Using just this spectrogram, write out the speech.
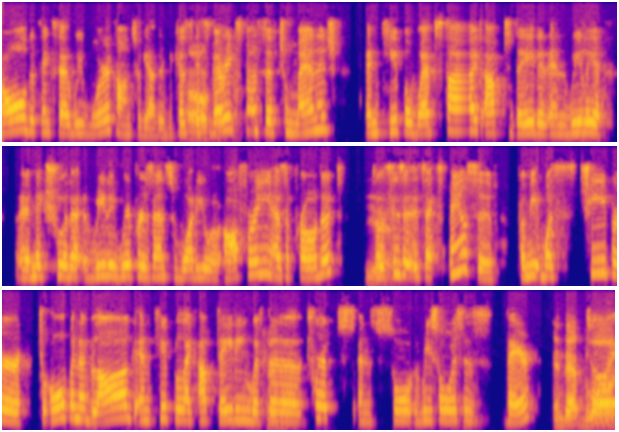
all the things that we work on together because it's very expensive to manage and keep a website up to date and really uh, make sure that it really represents what you're offering as a product. So since it's expensive, for me it was cheaper to open a blog and keep like updating with the trips and so resources there. And that So blog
